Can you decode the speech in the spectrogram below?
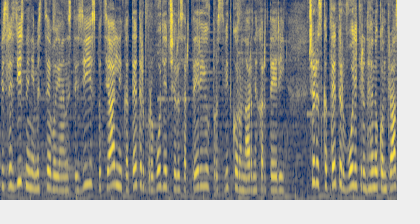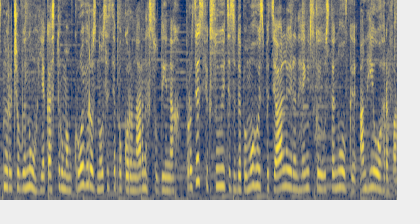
Після здійснення місцевої анестезії спеціальний катетер проводять через артерію в просвіт коронарних артерій. Через катетер вводять рентгеноконтрастну речовину, яка струмом крові розноситься по коронарних судинах. Процес фіксується за допомогою спеціальної рентгенівської установки ангіографа.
